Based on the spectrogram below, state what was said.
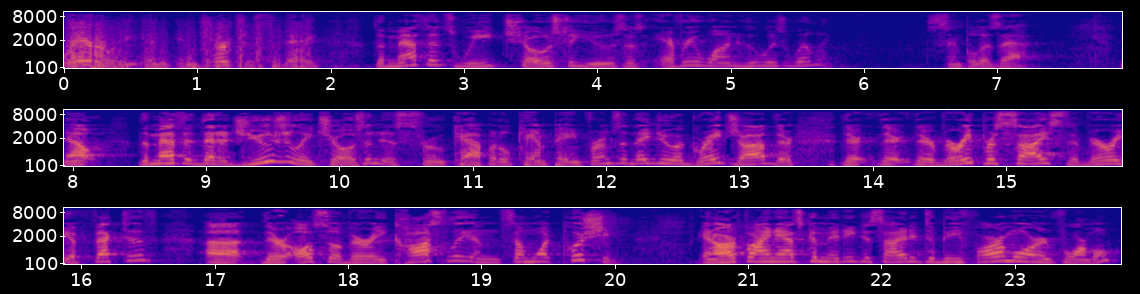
rarely in, in churches today. The methods we chose to use is everyone who is willing. Simple as that. Now, the method that is usually chosen is through capital campaign firms, and they do a great job. They're, they're, they're, they're very precise, they're very effective, uh, they're also very costly and somewhat pushy. And our finance committee decided to be far more informal,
